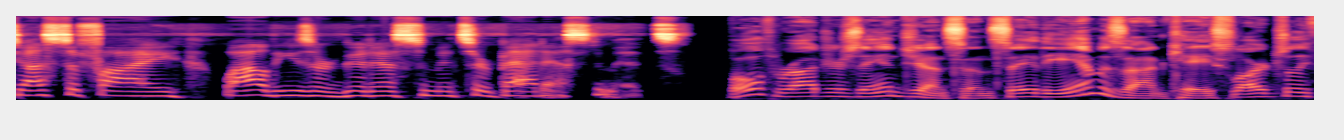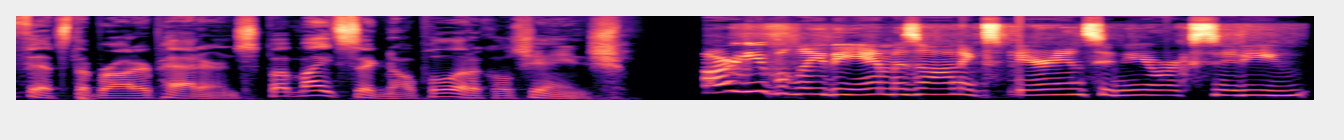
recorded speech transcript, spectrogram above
justify, wow, these are good estimates or bad estimates. Both Rogers and Jensen say the Amazon case largely fits the broader patterns, but might signal political change. Arguably, the Amazon experience in New York City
